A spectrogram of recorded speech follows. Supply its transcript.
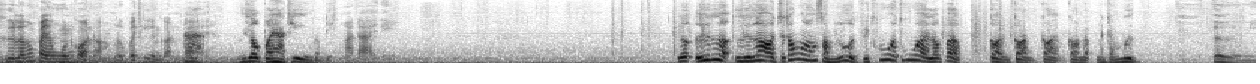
คือเราต้องไปตรงนู้นก่อนเหรอหรือไปที่อื่นก่อนได้ นี่เราไปหาที่อื่นก่อนดิมาได้ดิหรือหรือหรือเราอาจจะต้องลองสำรวจไปทั่วทั่วแล้วแบบก่อนก่อนก่อนก่อนแบบมันจะมืด เออมี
